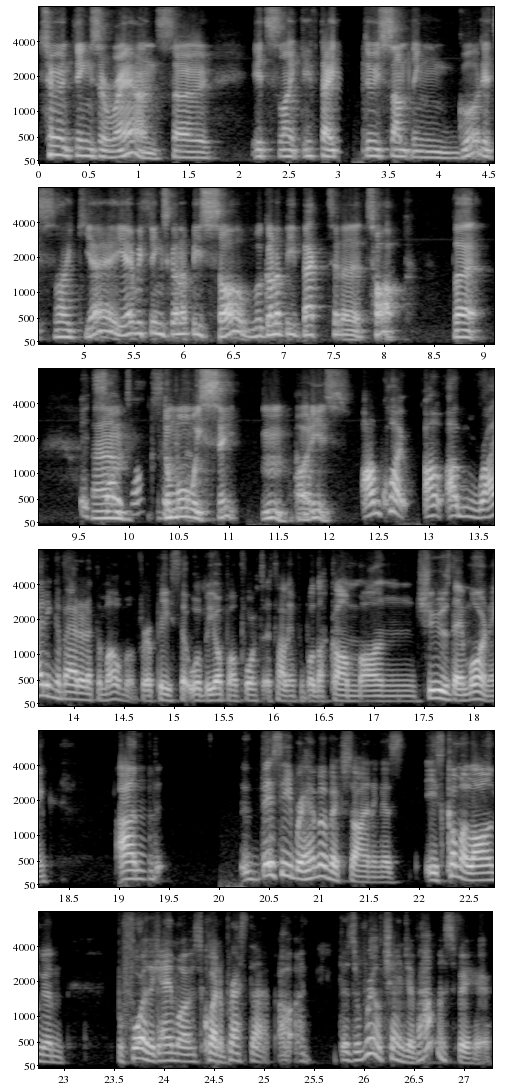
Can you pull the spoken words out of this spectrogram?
turn things around. So it's like if they do something good, it's like, yay, everything's gonna be solved. We're gonna be back to the top. But um, so the more we see, mm, oh, it is. I'm quite. I'm writing about it at the moment for a piece that will be up on ForzaItalianFootball.com on Tuesday morning, and this Ibrahimovic signing is he's come along and before the game I was quite impressed that oh, there's a real change of atmosphere here.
